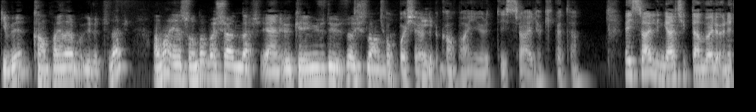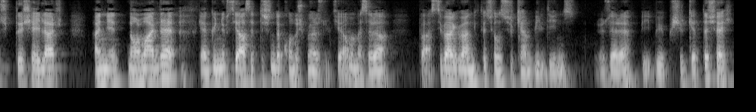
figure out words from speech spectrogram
gibi kampanyalar yürüttüler. Ama en sonunda başardılar. Yani ülkenin %100'ü aşılandı. Çok başarılı bir kampanya yürüttü İsrail hakikaten. Ve İsrail'in gerçekten böyle öne çıktığı şeyler hani normalde ya günlük siyaset dışında konuşmuyoruz ülkeye ama mesela ben siber güvenlikte çalışırken bildiğiniz üzere bir büyük bir şirkette şey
